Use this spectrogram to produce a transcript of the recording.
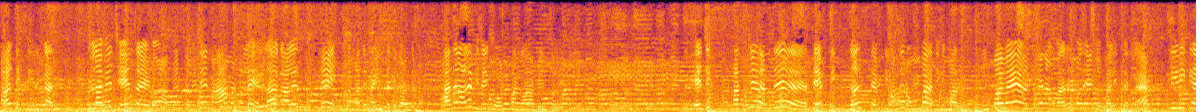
பாலிடிக்ஸ் இருக்காது. ஃபுல்லாகவே சேஞ்ச் ஆகிடும் அப்படின்னு சொல்லிட்டு நான் மட்டும் இல்லை எல்லா காலேஜுக்குமே இந்த மாதிரி மைண்ட் செட்டுக்கு வந்துட்டோம். அதனால விஜய்க்கு ஓட் பண்ணலாம் அப்படின்னு சொல்லிட்டு எஜு ஃபஸ்ட்டு வந்து சேஃப்டி கேர்ள்ஸ் சேஃப்டி வந்து ரொம்ப அதிகமாக இருக்கும். இப்போவே வந்துட்டு நாங்கள் வரும்போதே எங்களுக்கு வழி தெரில டிவிக்கு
